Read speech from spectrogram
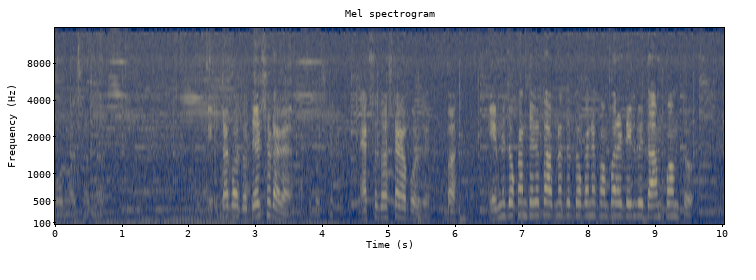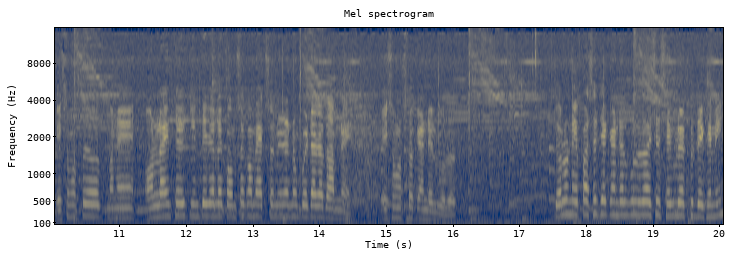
বড় আপনার এটা কত? দেড়শো টাকা? একশো দশ টাকা। একশো দশ টাকা পড়বে। বাহ! এমনি দোকান থেকে তো আপনাদের দোকানে কম্পারেটিভলি দাম কম তো। এই সমস্ত মানে অনলাইন থেকে কিনতে গেলে কমসে কম একশো নিরানব্বই টাকা দাম নেয় এই সমস্ত ক্যান্ডেলগুলোর চলুন এপাশে যে ক্যান্ডেলগুলো রয়েছে সেগুলো একটু দেখে নিই।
